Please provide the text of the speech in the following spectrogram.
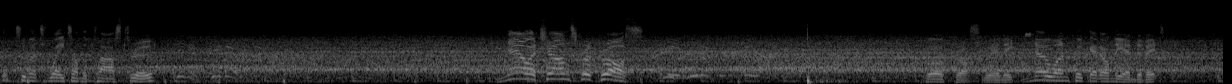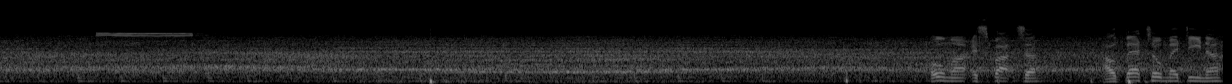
Bit too much weight on the pass through. Now a chance for a cross. Poor cross, really. No one could get on the end of it. Omar Esparza, Alberto Medina,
